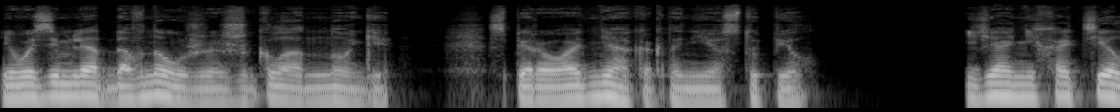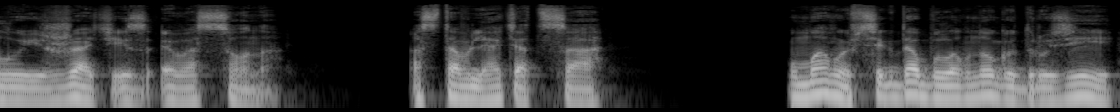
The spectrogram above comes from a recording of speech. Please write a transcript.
Его земля давно уже жгла ноги, с первого дня, как на нее ступил. Я не хотел уезжать из Эвасона, оставлять отца. У мамы всегда было много друзей,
